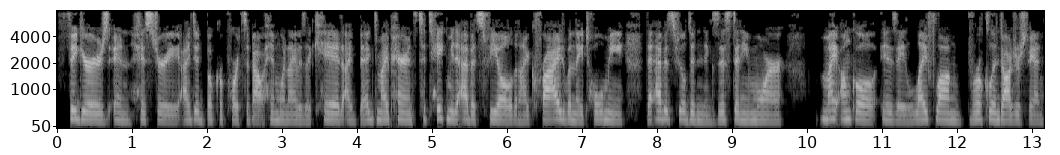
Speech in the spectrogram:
figures in history. I did book reports about him when I was a kid. I begged my parents to take me to Ebbets Field, and I cried when they told me that Ebbets Field didn't exist anymore. My uncle is a lifelong Brooklyn Dodgers fan,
